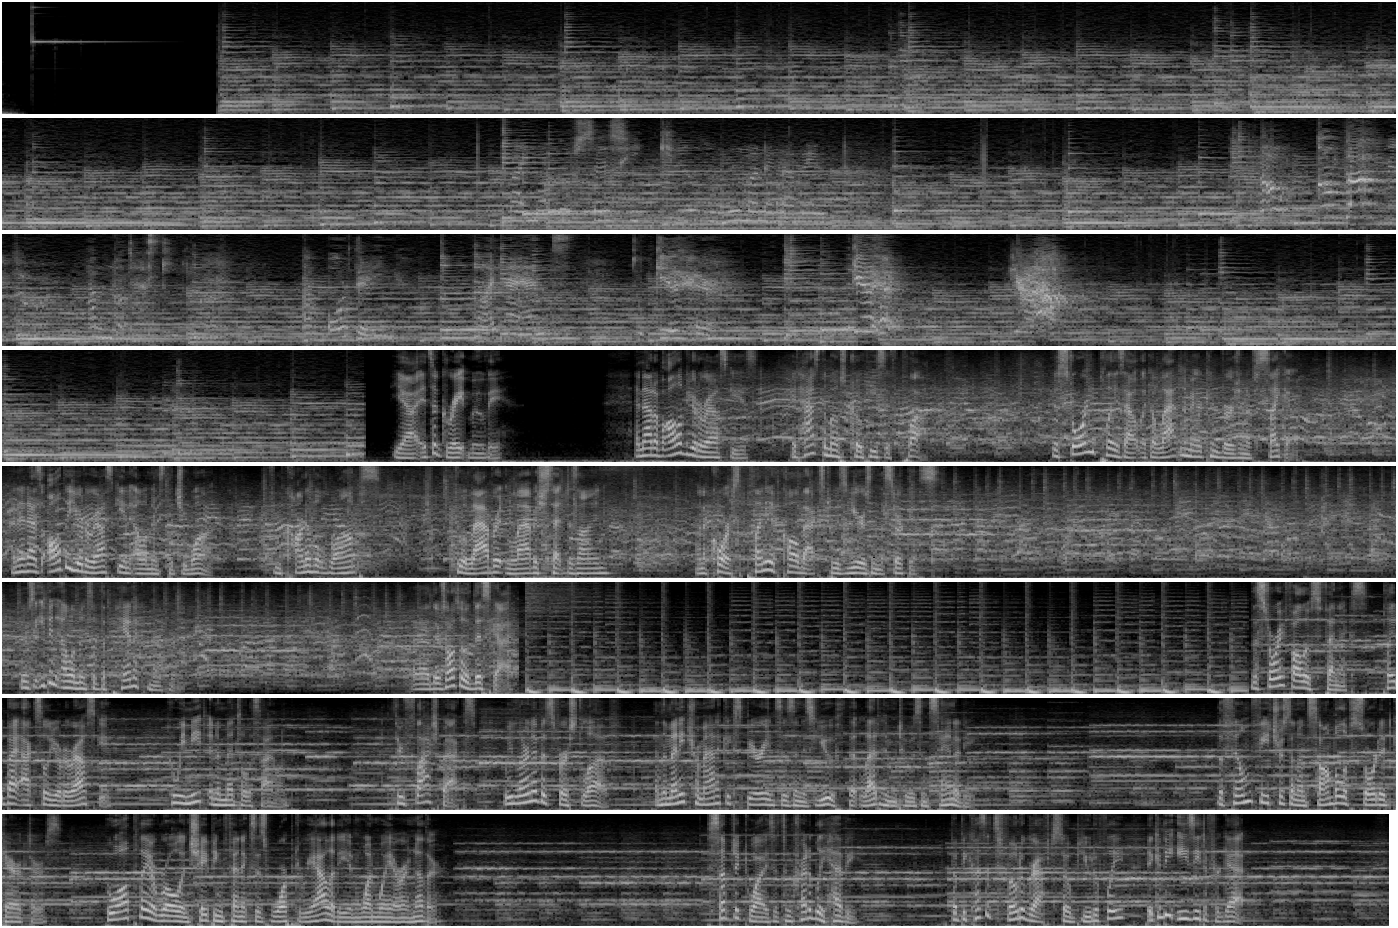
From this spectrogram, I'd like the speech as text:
Yeah, it's a great movie. And out of all of Jodorowsky's, it has the most cohesive plot. The story plays out like a Latin American version of Psycho, and it has all the Jodorowskyan elements that you want, from carnival romps to elaborate and lavish set design, and of course, plenty of callbacks to his years in the circus. There's even elements of the panic movement. Uh, there's also this guy. The story follows Phoenix, played by Axel Jodorowsky, who we meet in a mental asylum. Through flashbacks, we learn of his first love and the many traumatic experiences in his youth that led him to his insanity. The film features an ensemble of sordid characters, who all play a role in shaping Phoenix's warped reality in one way or another. Subject wise, it's incredibly heavy, but because it's photographed so beautifully, it can be easy to forget.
